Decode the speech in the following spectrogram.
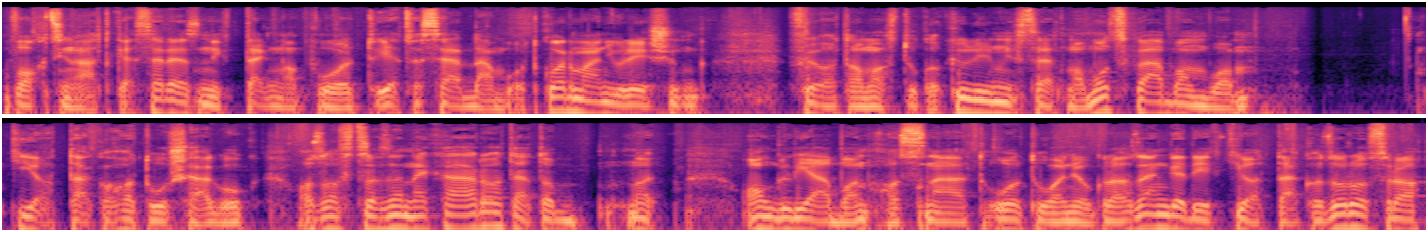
Vakcinát kell szerezni, tegnap volt, illetve szerdán volt kormányülésünk, fölhatalmaztuk a külügyminisztert, ma Moszkvában van, kiadták a hatóságok az AstraZeneca-ra, tehát a Angliában használt oltóanyagra az engedélyt, kiadták az oroszra,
